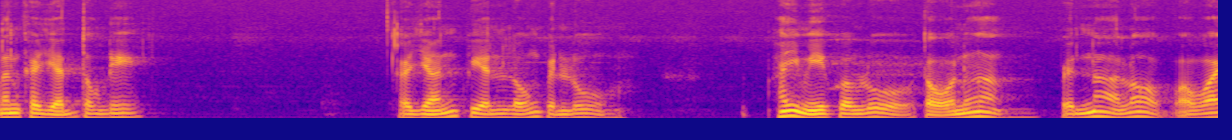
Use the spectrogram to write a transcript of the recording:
นั้นขยันตรงนี้ ขยันเปลี่ยนหลงเป็นรู้ให้มีความรู้ต่อเนื่องเป็นหน้ารอบเอาไว้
